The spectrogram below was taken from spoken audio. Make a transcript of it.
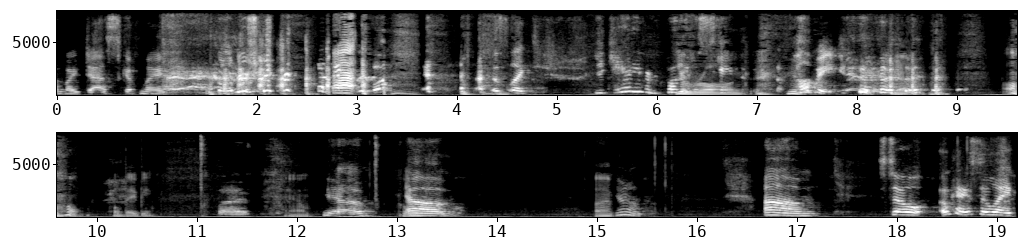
on my desk of my golden retriever i was like you can't even You're fucking escape wrong. the puppy yeah. Oh, oh baby. but Yeah. yeah Cool. um But- yeah. Um so okay so like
